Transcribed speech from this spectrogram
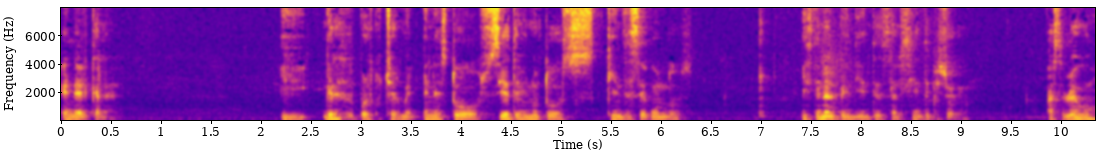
en el canal. Y gracias por escucharme en estos 7 minutos 15 segundos. Y estén al pendientes al siguiente episodio. Hasta luego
